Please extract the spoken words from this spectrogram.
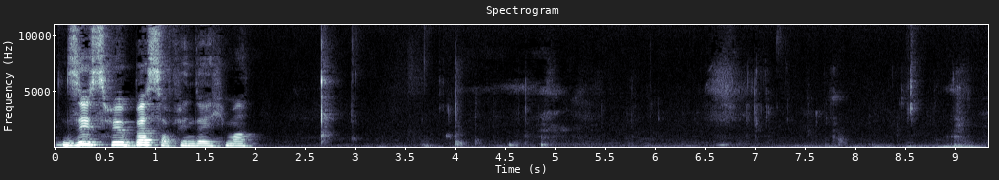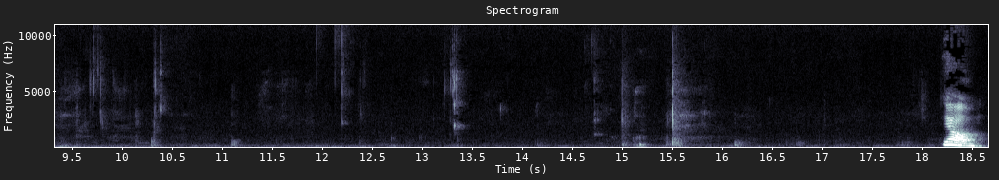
Sie ist viel besser, finde ich mal. Ja,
